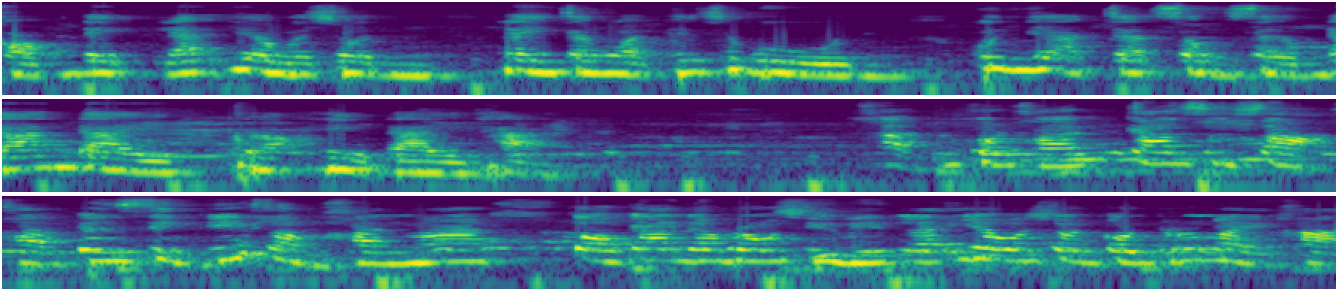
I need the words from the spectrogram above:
ของเด็กและเยาวชนในจังหวัดเพชรบูรณ์ คุณอยากจะส่งเสริมด้านใด เพราะเหตุใดค่ะค่ะทุกคนคะการศึกษาค่ะเป็นสิ่งที่สำคัญมาก ต่อการดำรงชีวิตและเยาวชนคนรุ่นใหม่ค่ะ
